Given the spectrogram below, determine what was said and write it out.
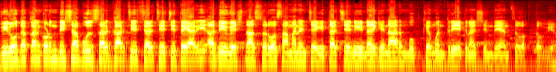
विरोधकांकडून दिशाभूल सरकारची चर्चेची तयारी अधिवेशनात सर्वसामान्यांच्या हिताचे निर्णय घेणार मुख्यमंत्री एकनाथ शिंदे यांचं वक्तव्य.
